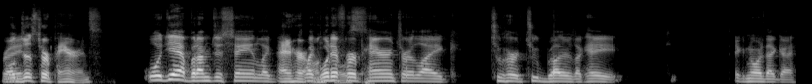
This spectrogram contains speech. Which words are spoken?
Right. well just her parents Well, yeah, but I'm just saying, like, And her like, what if her parents are like to her two brothers, like, hey, ignore that guy,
